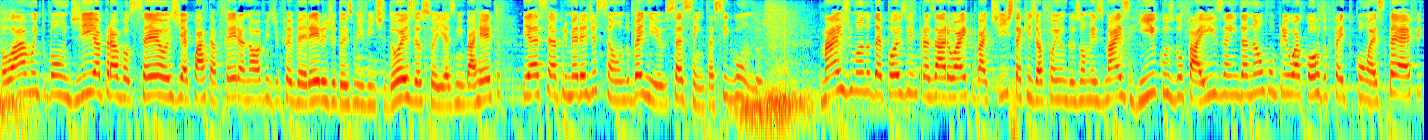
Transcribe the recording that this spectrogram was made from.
Olá, muito bom dia para você. Hoje é quarta-feira, 9 de fevereiro de 2022. Eu sou Yasmin Barreto e essa é a primeira edição do BNews 60 segundos. Mais de um ano depois, o empresário Ike Batista, que já foi um dos homens mais ricos do país, ainda não cumpriu o acordo feito com o STF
